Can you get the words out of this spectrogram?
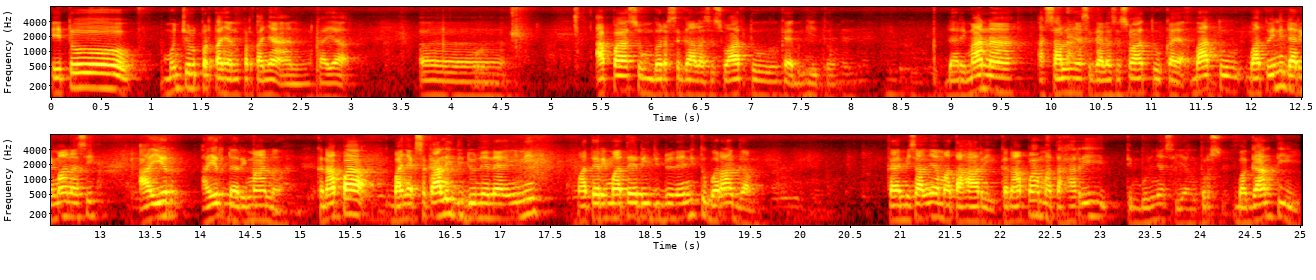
itu muncul pertanyaan-pertanyaan kayak eh, apa sumber segala sesuatu kayak begitu. Dari mana asalnya segala sesuatu kayak batu. Batu ini dari mana sih? Air, air dari mana? Kenapa banyak sekali di dunia ini materi-materi di dunia ini tuh beragam? Kayak misalnya matahari. Kenapa matahari timbulnya siang terus berganti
